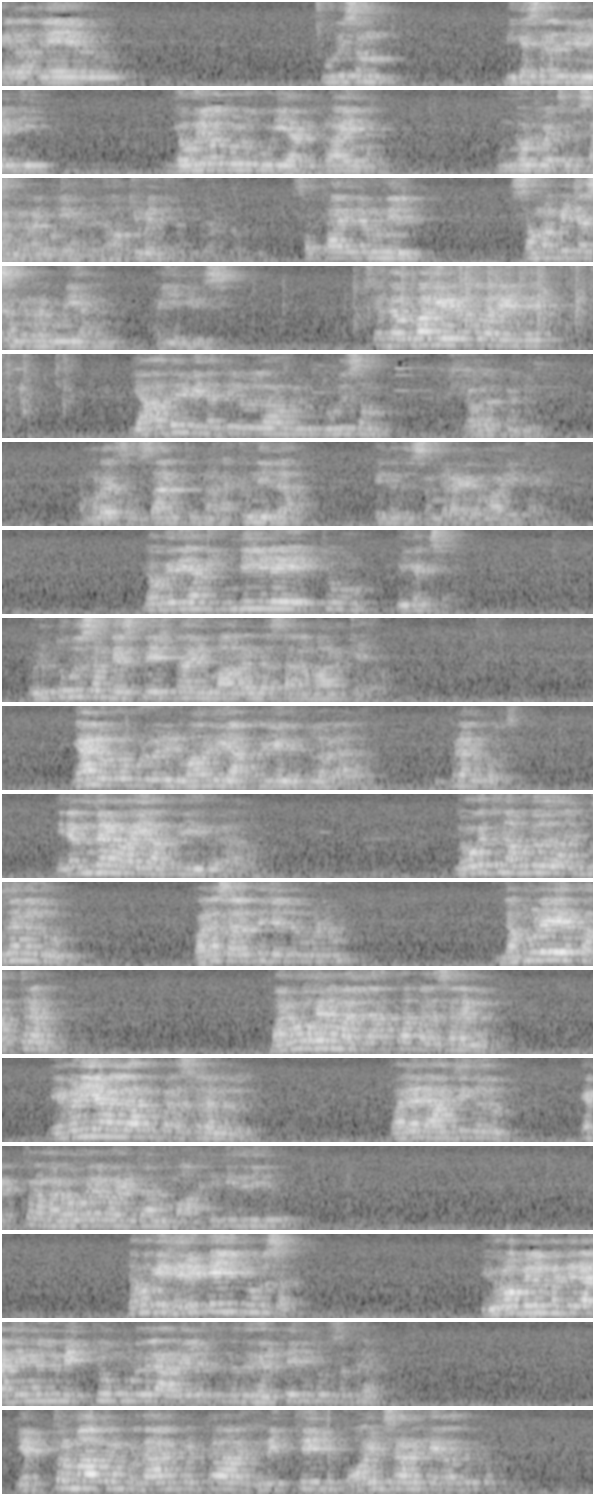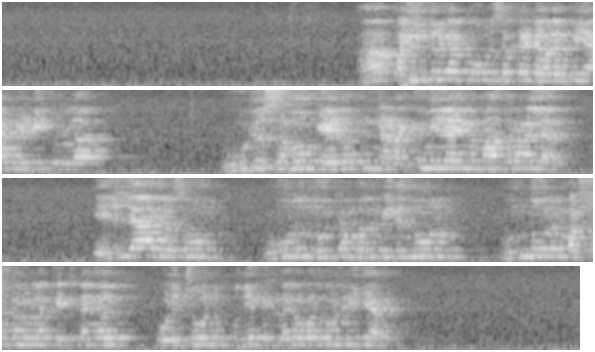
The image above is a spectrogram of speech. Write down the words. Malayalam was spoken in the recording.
കേരളത്തിലെ ഒരു ടൂറിസം വികസനത്തിന് വേണ്ടി ഗൗരവത്തോടു കൂടിയ അഭിപ്രായങ്ങൾ മുന്നോട്ട് വെച്ചൊരു സംഘടന കൂടിയാണ്. ഒരു ഡോക്യുമെന്റ് സർക്കാരിന്റെ മുന്നിൽ സമർപ്പിച്ച സംഘടന കൂടിയാണ് ഐ എൻ ഡി സി പക്ഷെ ദൗർഭാഗ്യകരമെന്ന് പറയട്ടെ യാതൊരു വിധത്തിലുള്ള ഒരു ടൂറിസം ഡെവലപ്മെന്റ് നമ്മുടെ സംസ്ഥാനത്ത് നടക്കുന്നില്ല എന്നത് സങ്കടകരമായ കാര്യം. നമുക്കറിയാം ഇന്ത്യയിലെ ഏറ്റവും മികച്ച ഒരു ടൂറിസം ഡെസ്റ്റിനേഷനായി മാറേണ്ട സ്ഥലമാണ് കേരളം. ഞാൻ ലോകം മുഴുവൻ ഒരുപാട് യാത്ര ചെയ്തിട്ടുള്ള ഒരാളാണ്. ഇപ്പോഴാണ് കുറച്ച്. നിരന്തരമായി യാത്ര ചെയ്യുന്ന ഒരാളാണ്. ലോകത്ത് നമുക്ക് അത്ഭുതങ്ങൾ തോന്നും. പല സ്ഥലത്ത് ചെല്ലുമ്പോഴും നമ്മുടെ അത്രം മനോഹരമല്ലാത്ത പല സ്ഥലങ്ങളും രമണീയമല്ലാത്ത പല സ്ഥലങ്ങളും പല രാജ്യങ്ങളും എത്ര മനോഹരമായിട്ടാണ് മാർക്കറ്റ് ചെയ്തിരിക്കുന്നത്. നമുക്ക് ഹെറിറ്റേജ് ടൂറിസം യൂറോപ്പിലും മറ്റ് രാജ്യങ്ങളിലും ഏറ്റവും കൂടുതൽ ആളുകൾ എത്തുന്നത് ഹെറിറ്റേജ് ടൂറിസത്തിലാണ് എത്രമാത്രം പ്രധാനപ്പെട്ട ഹെറിറ്റേജ് പോയിന്റ്സ് ആണ് കേരളത്തിലുള്ളത്. ആ പൈതൃക ടൂറിസത്തെ ഡെവലപ്പ് ചെയ്യാൻ വേണ്ടിയിട്ടുള്ള ഒരു ശ്രമവും കേരളത്തിൽ നടക്കുന്നില്ല എന്ന് മാത്രമല്ല എല്ലാ ദിവസവും നൂറും നൂറ്റമ്പതും ഇരുന്നൂറും മുന്നൂറും വർഷങ്ങളുള്ള കെട്ടിടങ്ങൾ പൊളിച്ചുകൊണ്ട് പുതിയ കെട്ടിടങ്ങൾ പണിതുകൊണ്ടിരിക്കുകയാണ്.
